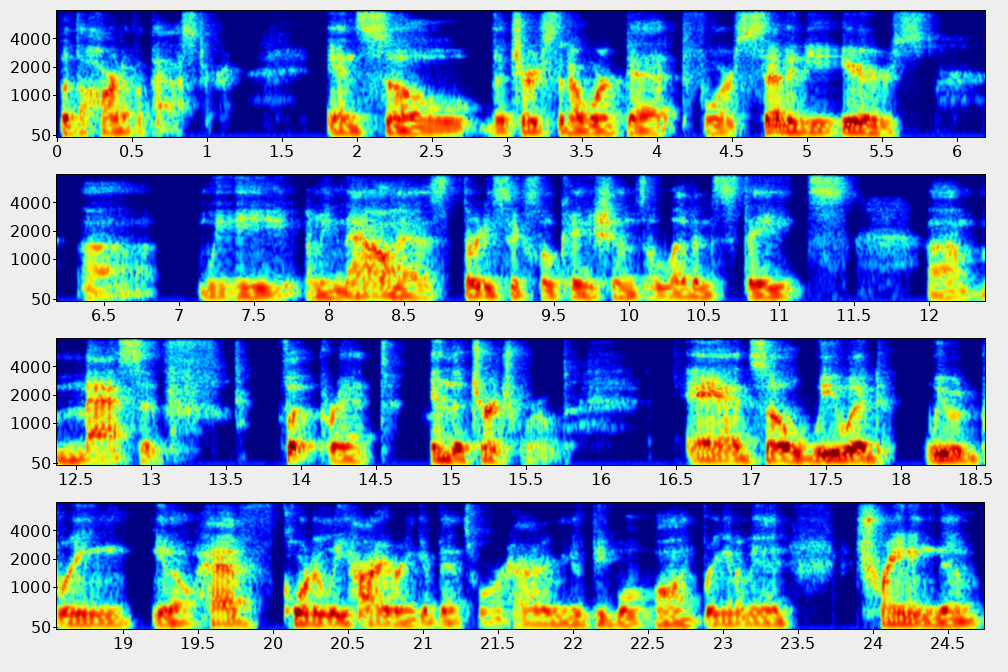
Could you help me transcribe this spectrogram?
but the heart of a pastor. And so the church that I worked at for seven years, uh, we i mean now has 36 locations 11 states um, massive footprint in the church world. And so we would we would bring you know have quarterly hiring events where we're hiring new people on bringing them in training them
